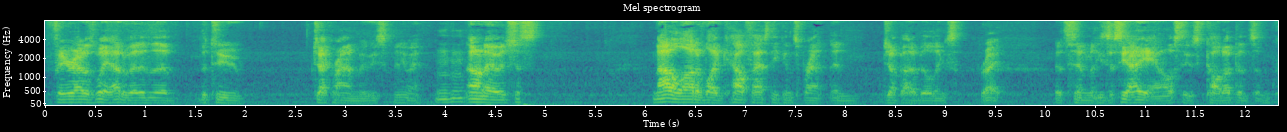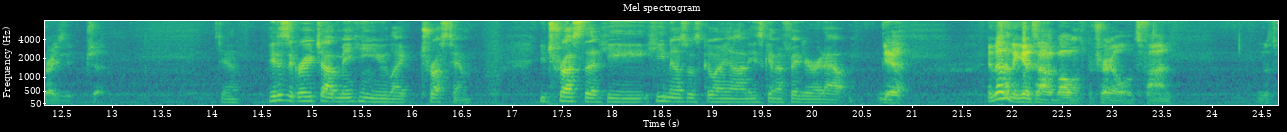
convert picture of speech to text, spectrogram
figure out his way out of it in the the two Jack Ryan movies. Anyway, mm-hmm. I don't know. It's just not a lot of like how fast he can sprint and jump out of buildings. Right. It's him. He's a CIA analyst who's caught up in some crazy shit. Yeah, he does a great job making you like trust him. You trust that he he knows what's going on. He's gonna figure it out. Yeah. And nothing against Alec Baldwin's portrayal. It's fine. It's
